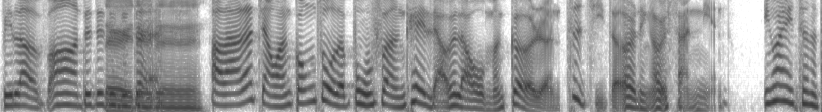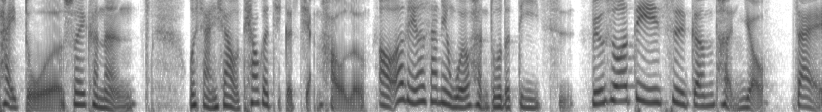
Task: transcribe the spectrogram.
Be love 啊，对对对对对。对对对对好啦，那讲完工作的部分，可以聊一聊我们个人自己的二零二三年，因为真的太多了，所以可能我想一下，我挑个几个讲好了。哦，二零二三年我有很多的第一次，比如说第一次跟朋友在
